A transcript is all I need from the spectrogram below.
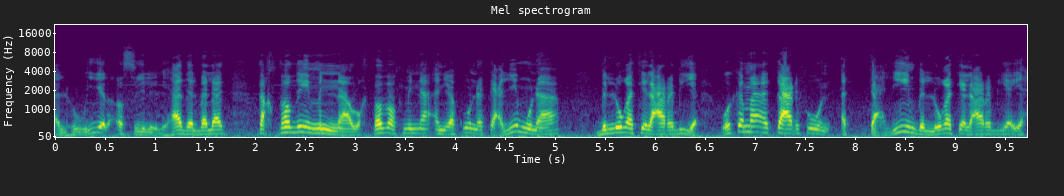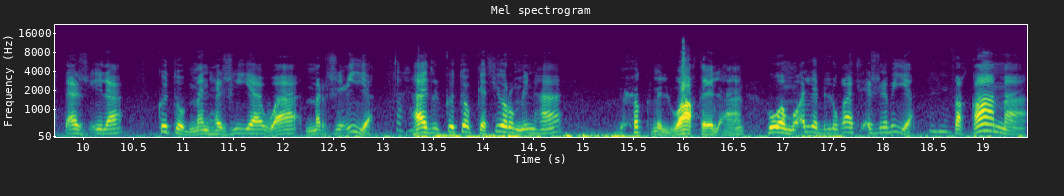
الهوية الأصيلة لهذا البلد تقتضي منا واقتضت منا أن يكون تعليمنا باللغة العربية. وكما تعرفون التعليم باللغة العربية يحتاج إلى كتب منهجية ومرجعية صحيح. هذه الكتب كثير منها بحكم الواقع الآن هو مؤلف باللغات الأجنبية فقام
